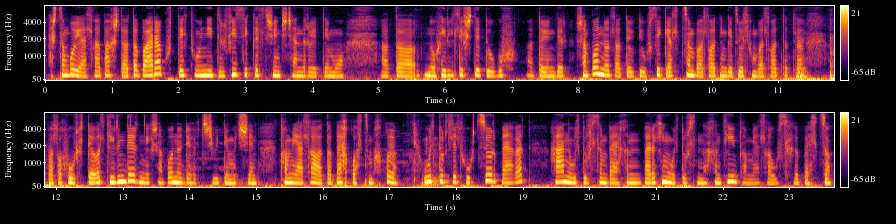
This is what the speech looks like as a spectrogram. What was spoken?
харьцангуй ялгаа баг штэ. Одоо бараа бүтээгдэхүүний тэр физикал шинж чанар байд юм уу? Одоо нөх хэрэглэгчдэд өгөх одоо энэ дээр шампунь бол одоо юу гэдэг үсийг ялцсан болгоод ингээ зөөлхөн болгоод одоо болгох үүрэгтэй бол тэрэн дээр нэг шампунуудын хувьд ч үгүй юм уу жишээ нь том ялгаа одоо байхгүй болсон байхгүй юу. Үйлдвэрлэл хөгжсөөр байгаад хаана үйлдвэрлэсэн байх нь бараг хин үйлдвэрлэснийх нь тийм том ялгаа үүсэхэ болцсон.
